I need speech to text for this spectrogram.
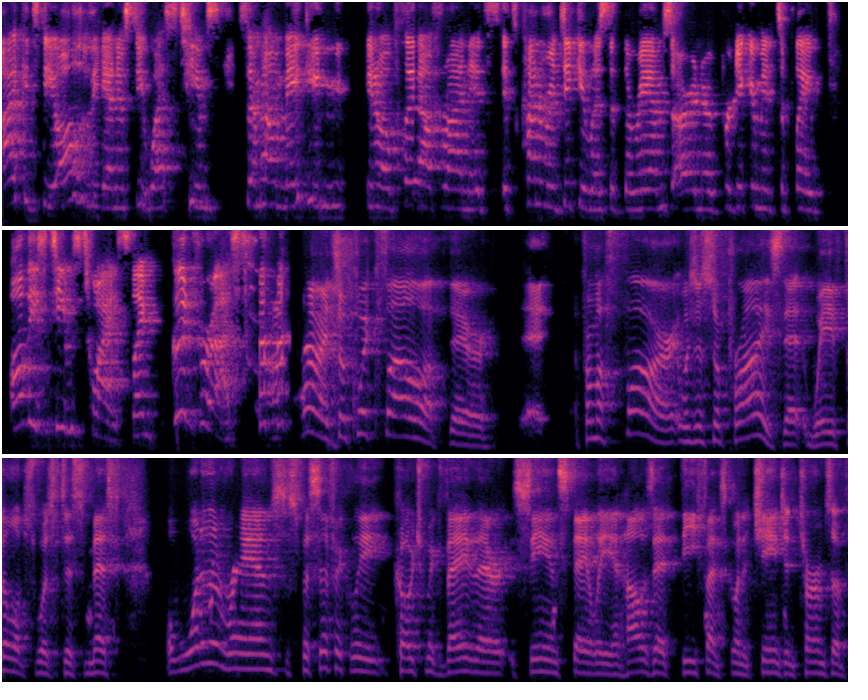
I could see all of the NFC West teams somehow making, you know, a playoff run. It's it's kind of ridiculous that the Rams are in a predicament to play all these teams twice. Like, good for us. all right, so quick follow up there. From afar, it was a surprise that Wade Phillips was dismissed. What are the Rams, specifically Coach McVay, there seeing Staley, and how is that defense going to change in terms of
